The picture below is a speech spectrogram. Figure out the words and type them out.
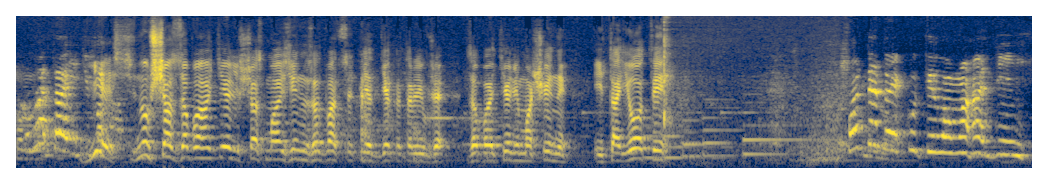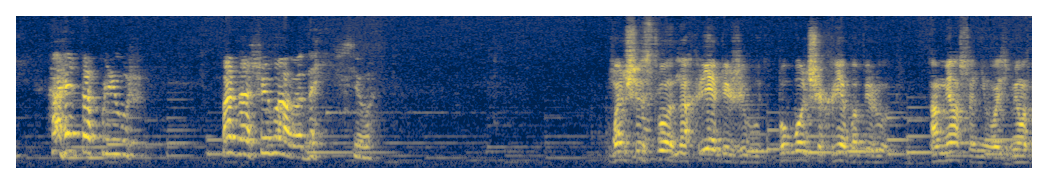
Хватаете, Есть. Ну, сейчас забогатели, сейчас магазины за 20 лет, некоторые уже забогатели машины и Тойоты. Вот это я купила в магазине, а это плюш. Подошивала, да и все. Большинство на хлебе живут, побольше хлеба берут, а мясо не возьмет.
